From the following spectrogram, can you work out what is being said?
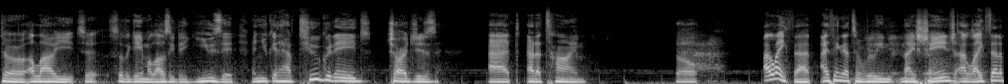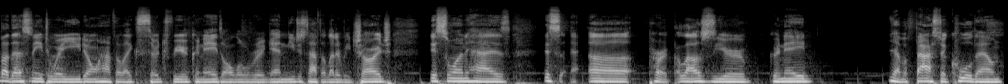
to allow you to so the game allows you to use it and you can have two grenade charges at at a time. So I like that. I think that's a really nice change. I like that about Destiny to where you don't have to like search for your grenades all over again. You just have to let it recharge. This one has this uh, perk allows your grenade to have a faster cooldown.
